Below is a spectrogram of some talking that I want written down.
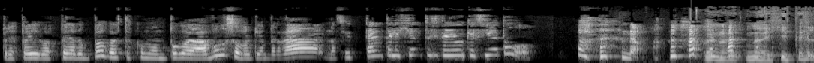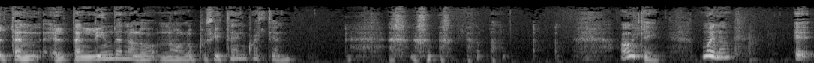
Pero después digo, espérate un poco, esto es como un poco de abuso, porque en verdad no soy tan inteligente si te digo que sí a todo. no. bueno, no dijiste el tan, el tan linda, no lo, no lo pusiste en cuestión. Ok. Bueno, eh,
